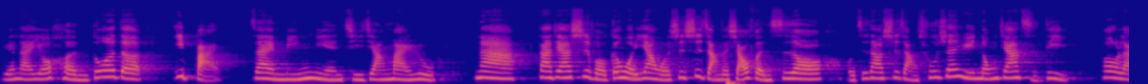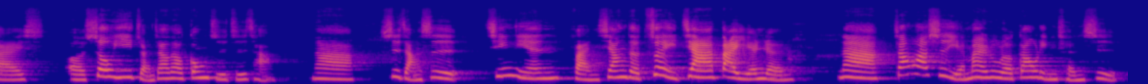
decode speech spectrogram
原来有很多的一百在明年即将迈入。那大家是否跟我一样？我是市长的小粉丝哦。我知道市长出生于农家子弟，后来呃兽医转招到公职职场。那市长是青年返乡的最佳代言人。那彰化市也迈入了高龄城市。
